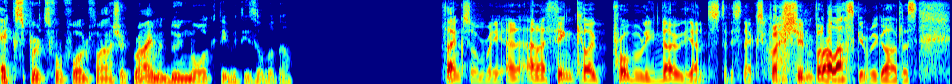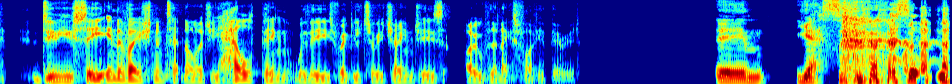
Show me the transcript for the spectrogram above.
experts from and financial crime and doing more activities over there. Thanks, Omri. And, and I think I probably know the answer to this next question, but I'll ask it regardless do you see innovation and technology helping with these regulatory changes over the next five year period? Um, yes. so I'm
